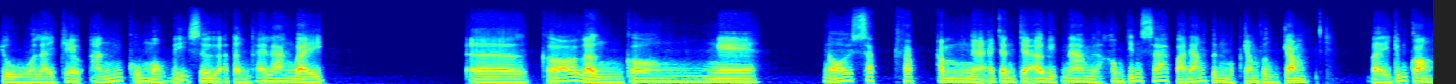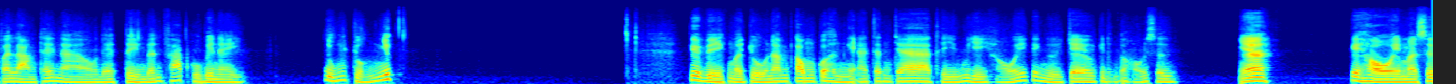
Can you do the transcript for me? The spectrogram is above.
chùa lại treo ảnh của một vị sư ở tận Thái Lan vậy. Ờ, có lần con nghe nói sách pháp âm ngã Chanh Cha ở Việt Nam là không chính xác và đáng tin 100%. Vậy chúng con phải làm thế nào để tìm đến pháp của vị này? Đúng chuẩn nhất. Cái việc mà chùa Nam Tông có hình ngã tranh cha thì quý vị hỏi cái người treo chứ đừng có hỏi sư. Nha. Cái hồi mà sư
